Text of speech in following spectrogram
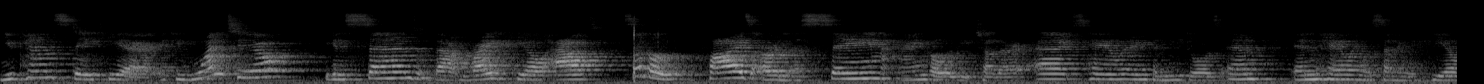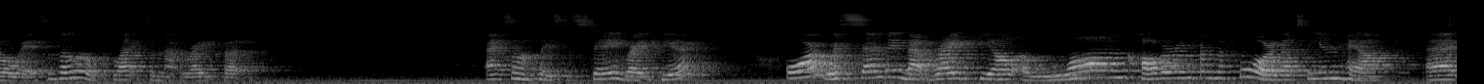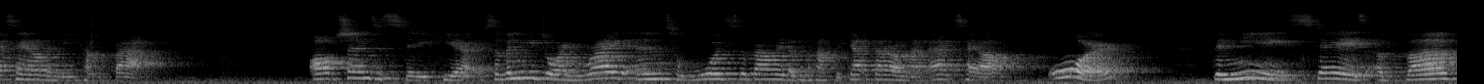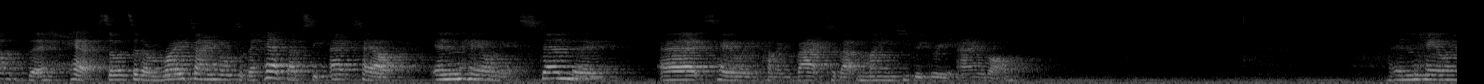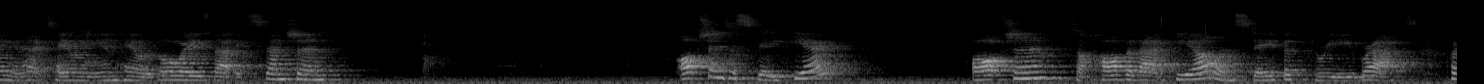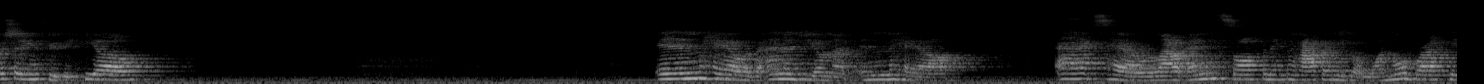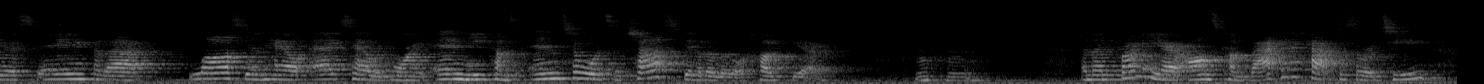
You can stay here. If you want to, you can send that right heel out so the thighs are in the same angle as each other. Exhaling, the knee draws in. Inhaling, we're sending the heel away. So there's a little flex in that right foot. Excellent place to stay right here. Or we're sending that right heel along, hovering from the floor. That's the inhale. Exhale, the knee comes back. Option to stay here. So the knee drawing right in towards the belly, doesn't have to get there on that exhale. Or the knee stays above the hip. So it's at a right angle to the hip, that's the exhale. Inhaling, extending. Exhaling, coming back to that 90 degree angle. Inhaling and exhaling. The inhale is always that extension. Option to stay here. Option to hover that heel and stay for three breaths. Pushing through the heel Inhale of energy on that inhale. Exhale, allow any softening to happen. You've got one more breath here, staying for that. Last inhale, exhale, we're drawing in, knee comes in towards the chest. Give it a little hug here. Mm -hmm. And then from here, arms come back in a cactus or a T.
